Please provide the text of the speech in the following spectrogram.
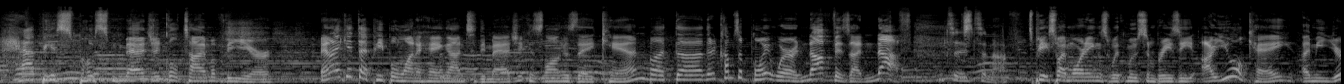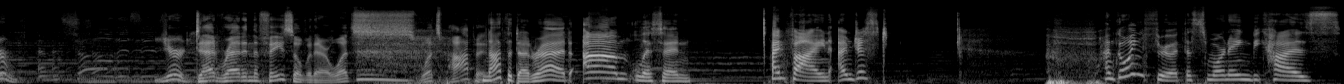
happiest, most magical time of the year. And I get that people want to hang on to the magic as long as they can, but uh, there comes a point where enough is enough. It's, it's enough. It's PXY Mornings with Moose and Breezy. Are you okay? I mean, you're you're dead red in the face over there. What's what's popping? Not the dead red. Um, listen, I'm fine. I'm just, I'm going through it this morning because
